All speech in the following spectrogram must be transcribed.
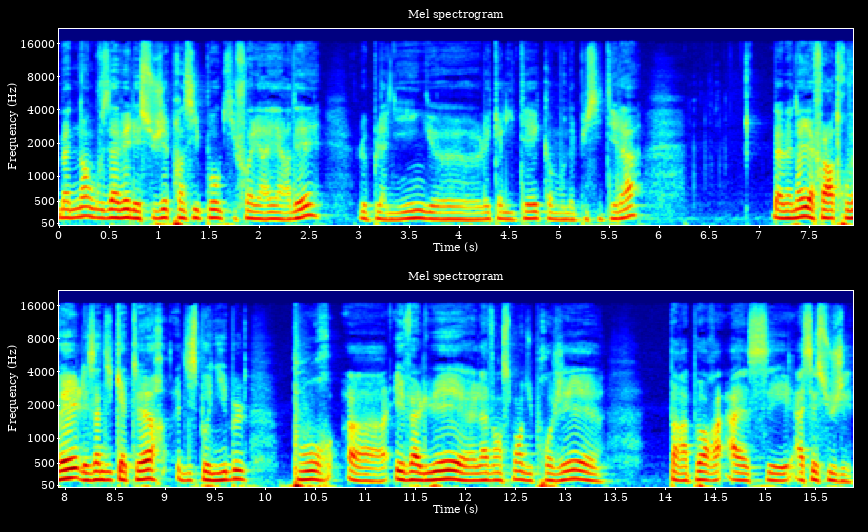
Maintenant que vous avez les sujets principaux qu'il faut aller regarder, le planning, les qualités comme on a pu citer là, ben maintenant il va falloir trouver les indicateurs disponibles pour évaluer l'avancement du projet par rapport à ces sujets.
